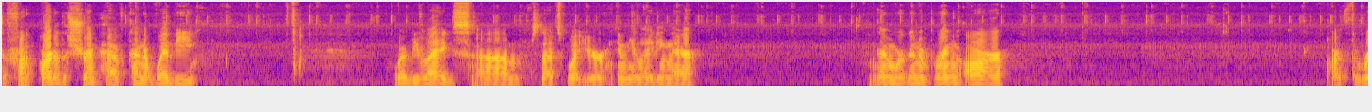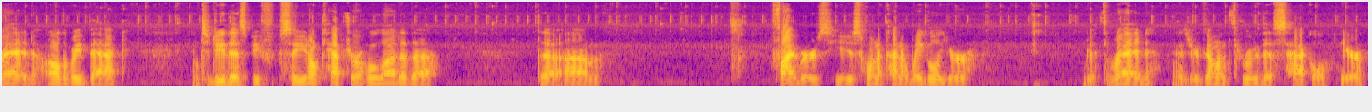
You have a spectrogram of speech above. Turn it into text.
The front part of the shrimp have kind of webby webby legs, um, so that's what you're emulating there. And then we're going to bring our our thread all the way back. And to do this, so you don't capture a whole lot of the the um, fibers, you just want to kind of wiggle your your thread as you're going through this hackle here.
